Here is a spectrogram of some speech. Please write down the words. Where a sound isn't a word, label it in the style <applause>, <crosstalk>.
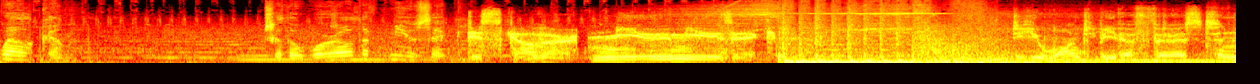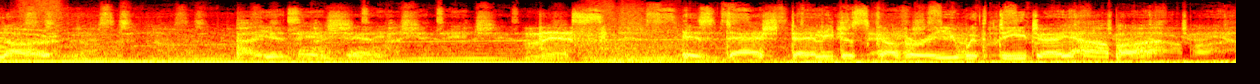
Welcome to the world of music. Discover new music. Do you want to be the first to know? Pay attention. This is Dash Daily Discovery with DJ Harper.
